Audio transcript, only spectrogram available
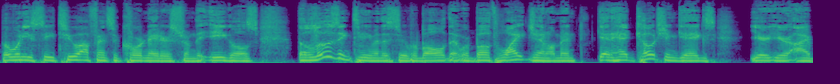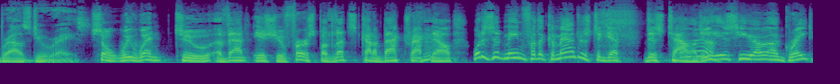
But when you see two offensive coordinators from the Eagles, the losing team in the Super Bowl, that were both white gentlemen, get head coaching gigs, your your eyebrows do raise. So we went to that issue first, but let's kind of backtrack mm-hmm. now. What does it mean for the Commanders to get this talent? Yeah. Is he a, a, great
